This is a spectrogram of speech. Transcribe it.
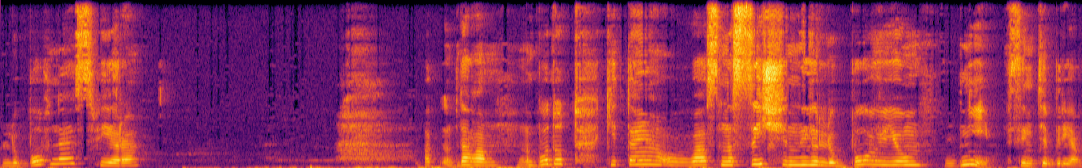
Любовная сфера. А, да, будут какие-то у вас насыщенные любовью дни в сентябре.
